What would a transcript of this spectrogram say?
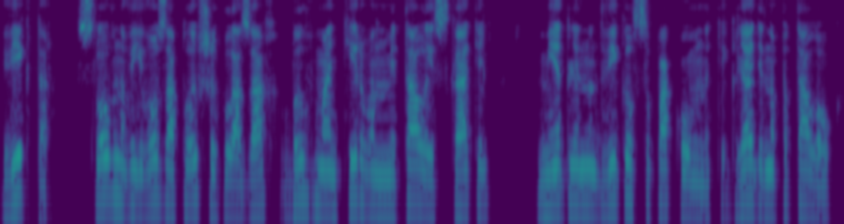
Виктор, словно в его заплывших глазах был вмонтирован металлоискатель, медленно двигался по комнате, глядя на потолок.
